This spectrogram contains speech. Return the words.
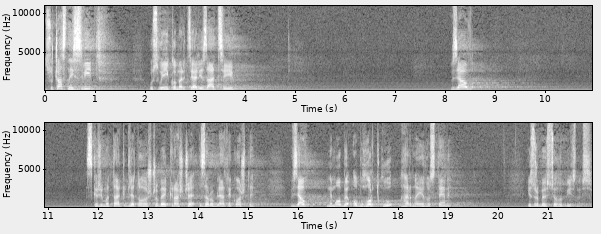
Сучасний світ у своїй комерціалізації взяв, скажімо так, для того, щоб краще заробляти кошти, взяв, немовби, обгортку гарної гостини і зробив з цього бізнес.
